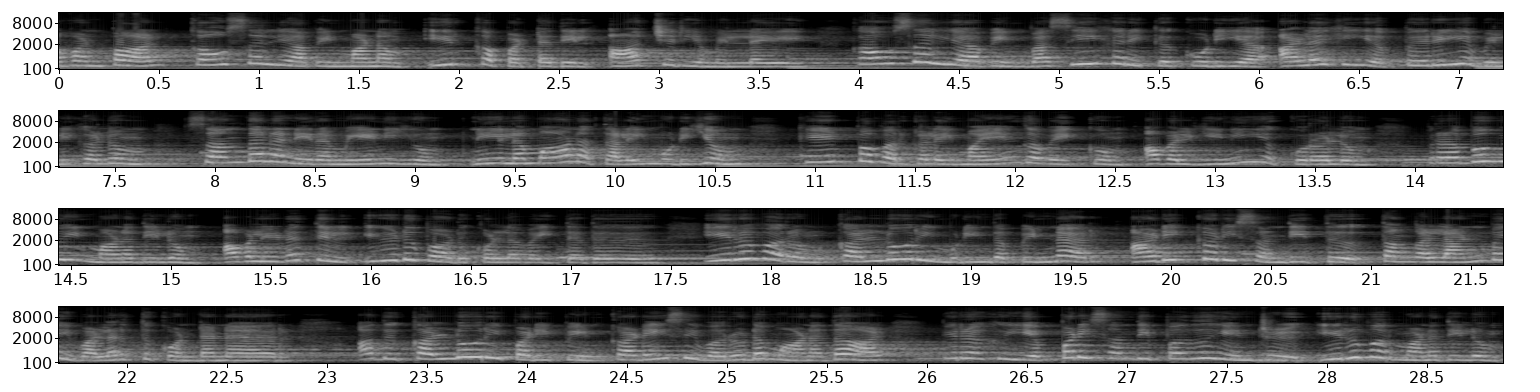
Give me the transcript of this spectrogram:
அவன் பால் கௌசல்யாவின் மனம் ஈர்க்கப்பட்டதில் ஆச்சரியமில்லை. கௌசல்யாவின் வசீகரிக்கக்கூடிய அழகிய பெரிய விழிகளும் சந்தன நிற மேனியும் நீளமான தலைமுடியும் கேட்பவர்களை மயங்க வைக்கும் அவள் இனிய குரலும் பிரபுவின் மனதிலும் அவளிடத்தில் ஈடுபாடு கொள்ள வைத்தது. இருவரும் கல்லூரி முடிந்த பின்னர் அடிக்கடி சந்தித்து தங்கள் அன்பை வளர்த்து கொண்டனர். அது கல்லூரி படிப்பின் கடைசி வருடமானதால் பிறகு எப்படி சந்திப்பது என்று இருவர் மனதிலும்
